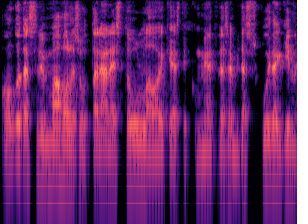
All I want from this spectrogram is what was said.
onko tässä nyt mahdollisuutta enää edes tulla oikeasti, kun mietitään, se pitäisi kuitenkin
